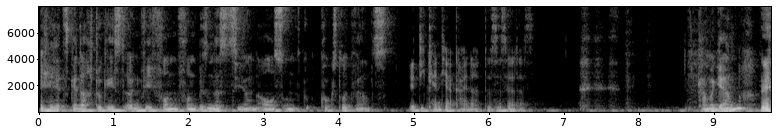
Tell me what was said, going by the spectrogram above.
ich hätte jetzt gedacht, du gehst irgendwie von, von Business-Zielen aus und guckst rückwärts. Die kennt ja keiner, das ist ja das. Kann man gern.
